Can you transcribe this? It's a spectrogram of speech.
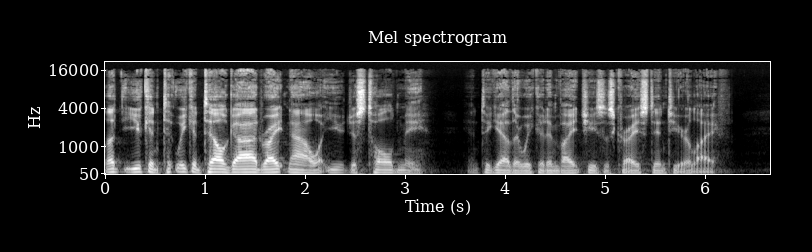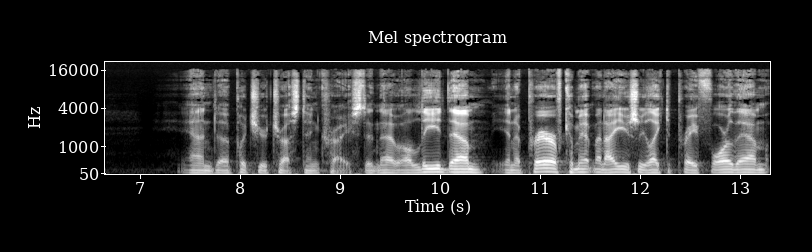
Let, you can t- we could tell God right now what you just told me, and together we could invite Jesus Christ into your life and uh, put your trust in Christ. And that will lead them in a prayer of commitment. I usually like to pray for them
